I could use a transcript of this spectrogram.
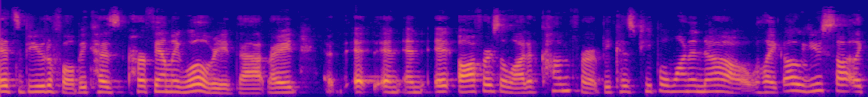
it's beautiful because her family will read that right? It, and and it offers a lot of comfort because people want to know like oh you saw like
